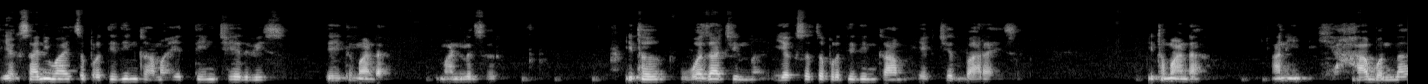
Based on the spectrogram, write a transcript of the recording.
यक्षानी व्हायचं प्रतिदिन काम आहे तीन छेद वीस. ते इथं मांडा. मांडलं सर. इथं वजा चिन्ह यक्षचं प्रतिदिन काम एक छेद बारा आहे सर. इथं मांडा. आणि हा बनला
